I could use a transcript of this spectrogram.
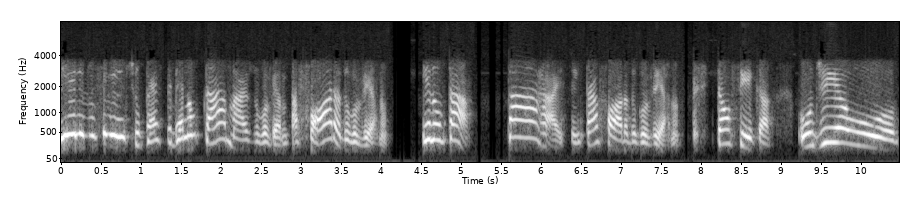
E ele diz o seguinte: o PSDB não está mais no governo, está fora do governo. E não está? Está, Heisen, está fora do governo. Então fica. Um dia o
